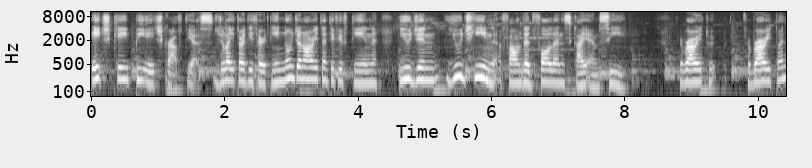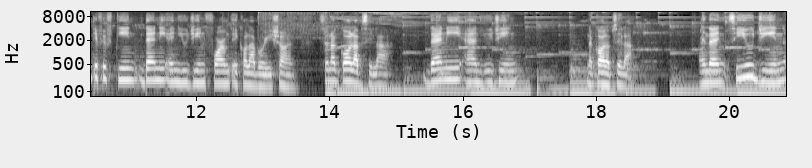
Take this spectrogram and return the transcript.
HKP Hcraft, yes. July 2013. Noong January 2015, Eugene, Eugene founded Fallen Sky MC. February, February 2015, Denny and Eugene formed a collaboration. So, nag-collab sila. Denny and Eugene, nag-collab sila. And then, si Eugene,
